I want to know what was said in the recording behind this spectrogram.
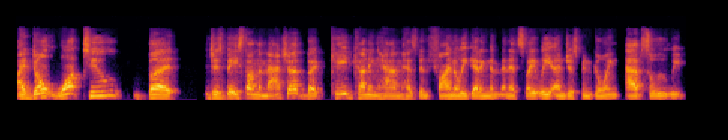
I don't want to, but just based on the matchup, but Cade Cunningham has been finally getting the minutes lately and just been going absolutely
